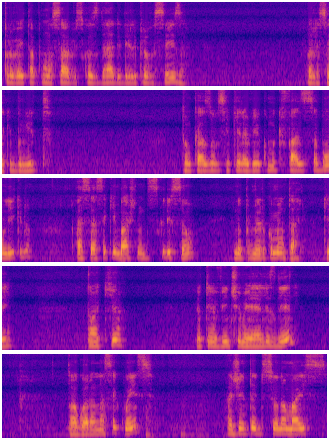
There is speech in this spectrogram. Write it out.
Aproveitar para mostrar a viscosidade dele para vocês. Ó. Olha só que bonito. Então caso você queira ver como que faz esse sabão líquido, acesse aqui embaixo na descrição e no primeiro comentário, ok? Então aqui ó, eu tenho 20 ml dele. Então agora na sequência a gente adiciona mais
